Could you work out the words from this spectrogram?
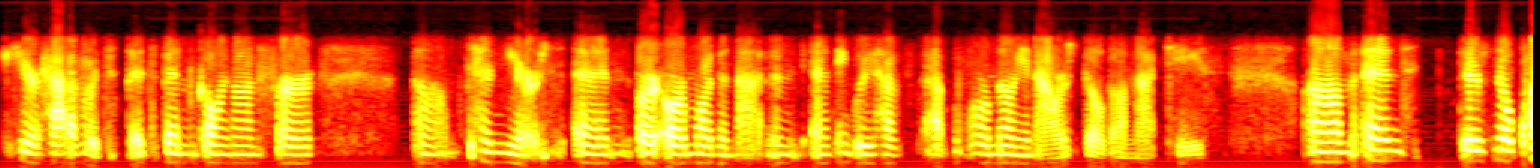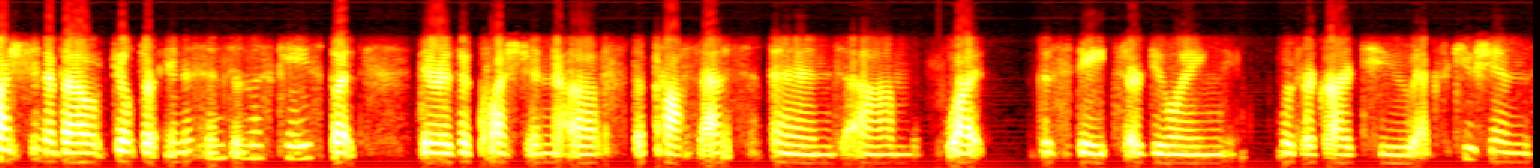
here have. It's, it's been going on for um, 10 years and or, or more than that. And I think we have, have over a million hours built on that case. Um, and there's no question about guilt or innocence in this case, but there is a question of the process and um, what the states are doing with regard to executions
